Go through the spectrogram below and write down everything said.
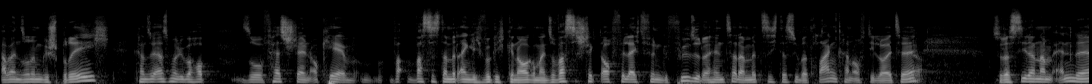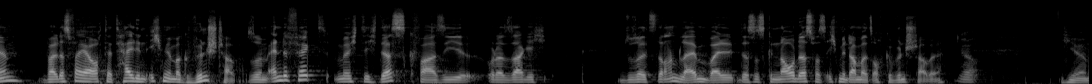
Aber in so einem Gespräch kannst du erstmal überhaupt so feststellen, okay, was ist damit eigentlich wirklich genau gemeint? So, was steckt auch vielleicht für ein Gefühl so dahinter, damit sich das übertragen kann auf die Leute? Ja. Sodass die dann am Ende, weil das war ja auch der Teil, den ich mir immer gewünscht habe. So im Endeffekt möchte ich das quasi, oder sage ich, du sollst dranbleiben, weil das ist genau das, was ich mir damals auch gewünscht habe. Ja. Hier.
